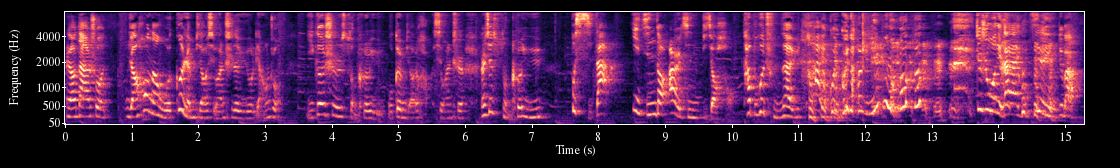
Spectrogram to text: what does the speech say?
然后大家说，然后呢，我个人比较喜欢吃的鱼有两种，一个是笋壳鱼，我个人比较好喜欢吃，而且笋壳鱼不喜大，一斤到二斤比较好，它不会存在于太贵贵到离谱，这是我给大家一个建议，对吧？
